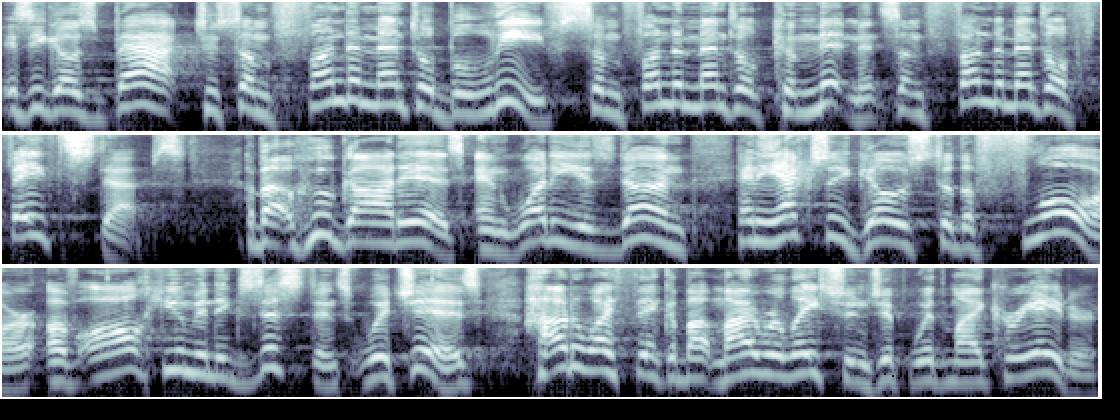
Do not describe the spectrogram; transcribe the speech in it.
is he goes back to some fundamental beliefs, some fundamental commitments, some fundamental faith steps about who God is and what He has done. And He actually goes to the floor of all human existence, which is how do I think about my relationship with my Creator?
